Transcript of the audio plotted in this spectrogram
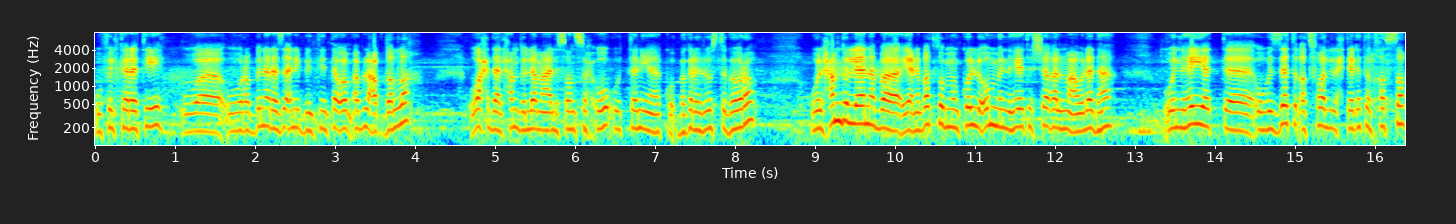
وفي الكاراتيه وربنا رزقني ببنتين توأم قبل عبد الله واحدة الحمد لله معاها ليسانس حقوق والتانية بكالوريوس تجارة. والحمد لله أنا ب يعني بطلب من كل أم إن هي تشتغل مع أولادها وإن هي ت... وبالذات الأطفال الاحتياجات الخاصة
